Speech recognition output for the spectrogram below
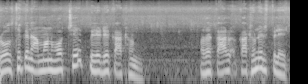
রোল থেকে নামানো হচ্ছে প্লেটের কাঠন, অর্থাৎ কাঠনের প্লেট।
